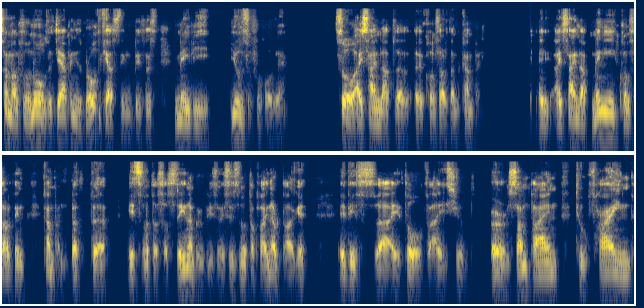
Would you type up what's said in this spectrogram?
someone who knows the Japanese broadcasting business may be useful for them. So I signed up the uh, consultant company. I, I signed up many consulting company, but uh, it's not a sustainable business. It's not a final target. It is. Uh, I thought I should earn some time to find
